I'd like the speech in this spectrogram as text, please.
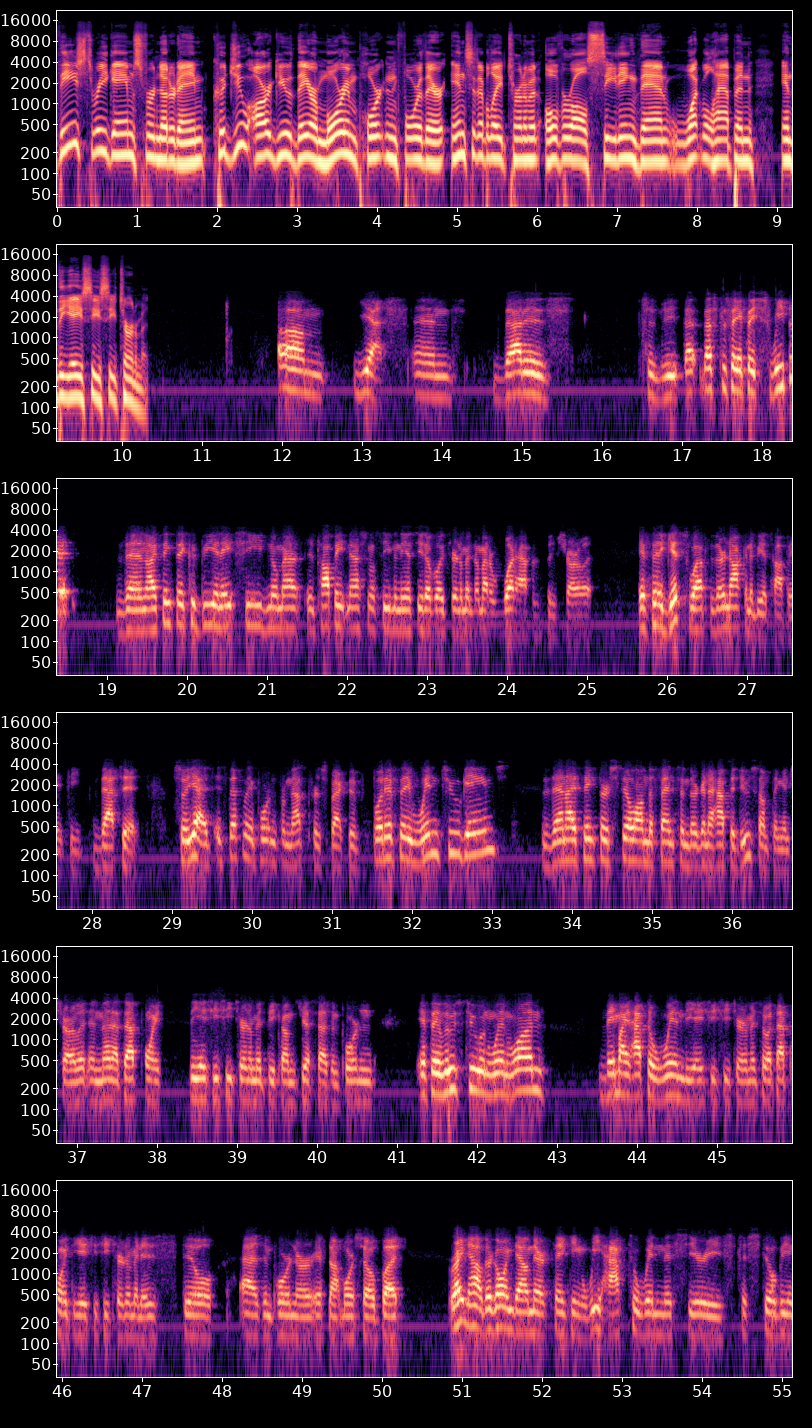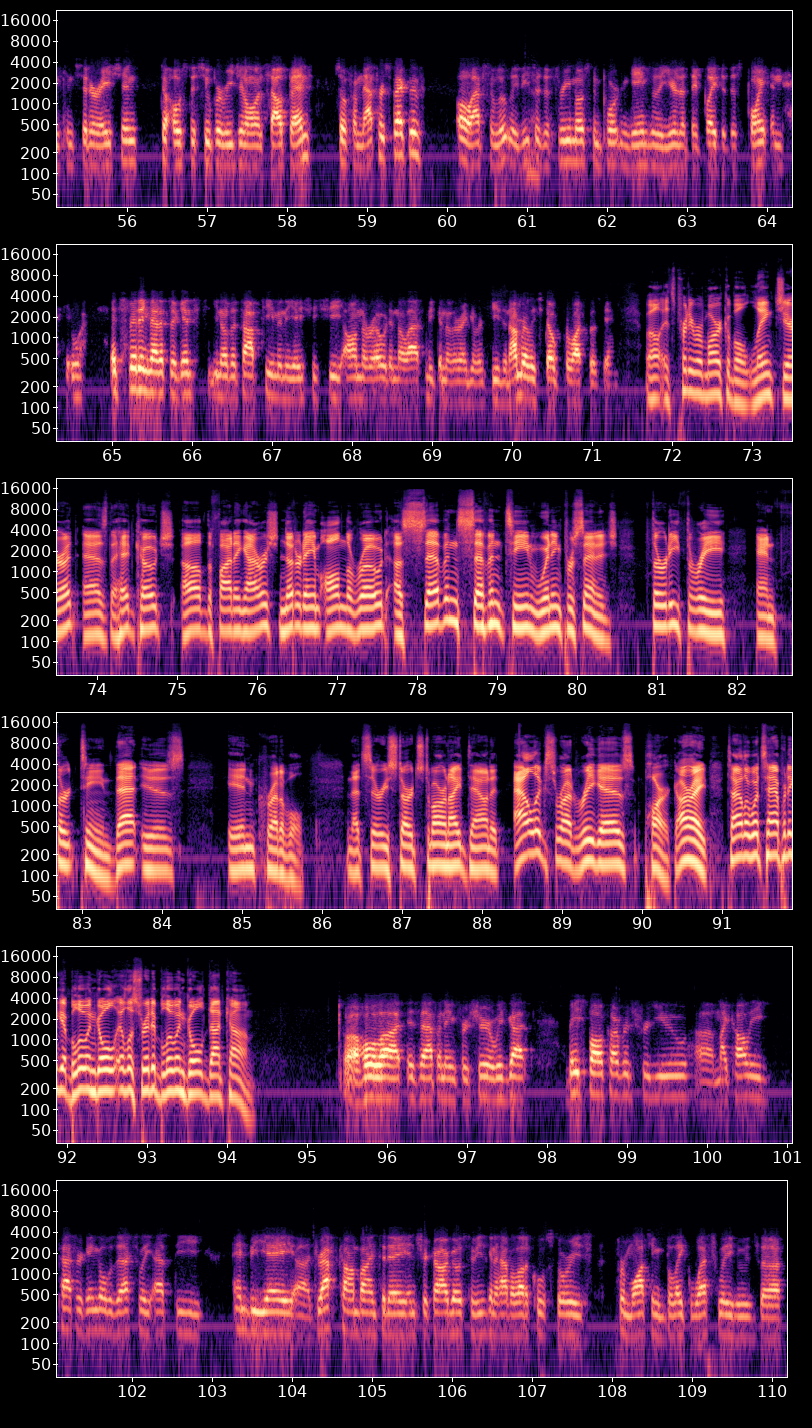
these three games for Notre Dame, could you argue they are more important for their NCAA tournament overall seeding than what will happen in the ACC tournament? Um, yes, and that is to be that, that's to say if they sweep it, then I think they could be an eight seed, no matter top eight national seed in the NCAA tournament, no matter what happens in Charlotte. If they get swept, they're not going to be a top eight seed. That's it. So yeah, it's, definitely important from that perspective. But if they win two games, then I think they're still on the fence and they're going to have to do something in Charlotte. And then at that point, the ACC tournament becomes just as important. If they lose two and win one, they might have to win the ACC tournament. So at that point, the ACC tournament is still as important, or if not more so. But right now, they're going down there thinking we have to win this series to still be in consideration to host a super regional in South Bend. So from that perspective, oh, absolutely. These yeah. are the three most important games of the year that they've played to this point, and it's fitting that it's against you know the top team in the ACC on the road in the last weekend of the regular season. I'm really stoked to watch those games. Well, it's pretty remarkable. Link Jarrett as the head coach of the Fighting Irish, Notre Dame on the road, a 7-17 winning percentage, 33 and 13. That is incredible. And that series starts tomorrow night down at Alex Rodriguez Park. All right, Tyler, what's happening at Blue and Gold Illustrated, blueandgold.com? A whole lot is happening for sure. We've got baseball coverage for you. Uh, my colleague Patrick Engel was actually at the NBA uh, draft combine today in Chicago, so he's going to have a lot of cool stories from watching Blake Wesley, who's a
